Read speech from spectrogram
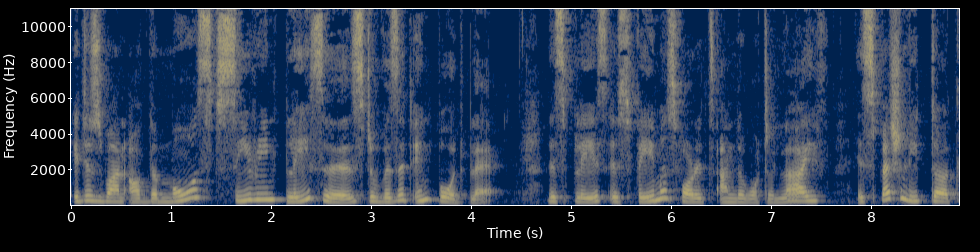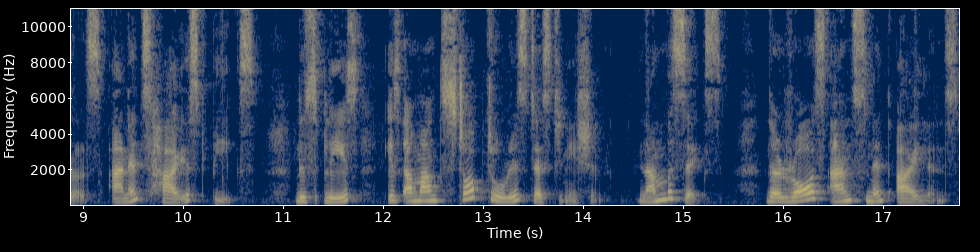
It is one of the most serene places to visit in Port Blair. This place is famous for its underwater life, especially turtles and its highest peaks. This place is amongst top tourist destination. Number 6. The Ross and Smith Islands.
